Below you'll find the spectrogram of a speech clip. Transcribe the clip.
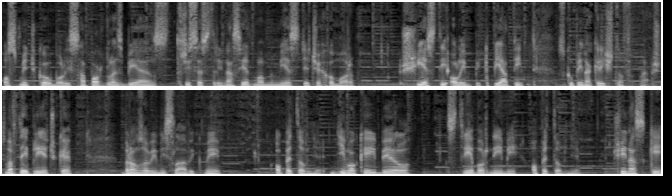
osmičkou boli Support Lesbians, Tři sestry na 7. mieste, Čechomor 6. Olympik 5. skupina Krištof na 4. priečke, bronzovými slávikmi opätovne Divokej byl, striebornými opätovne Činasky,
